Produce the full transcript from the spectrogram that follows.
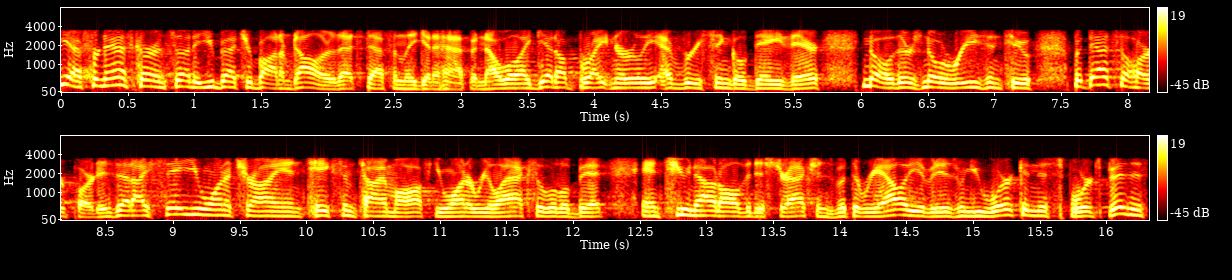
Yeah, for NASCAR and Sunday, you bet your bottom dollar that's definitely going to happen. Now, will I get up bright and early every single day there? No, there's no reason to. But that's the hard part is that I say you want to try and take some time off, you want to relax a little bit and tune out all the distractions. But the reality of it is when you work in this sports business,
